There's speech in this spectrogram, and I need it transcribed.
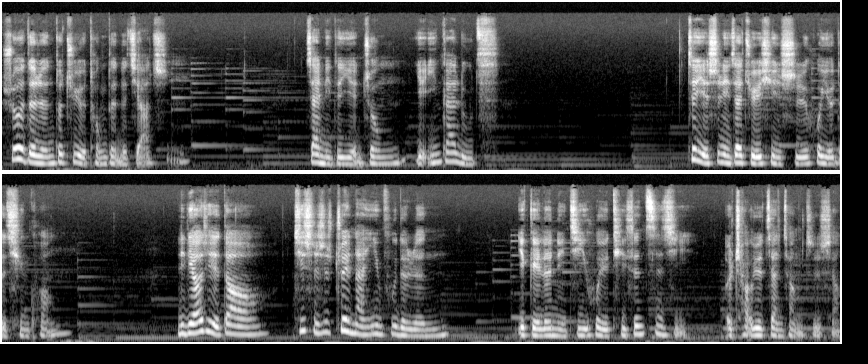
所有的人都具有同等的价值，在你的眼中也应该如此。这也是你在觉醒时会有的情况。你了解到，即使是最难应付的人，也给了你机会提升自己，而超越战场之上。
